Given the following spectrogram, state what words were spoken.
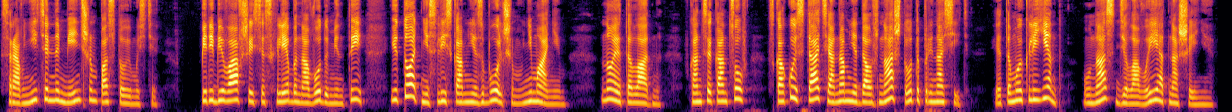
сравнительно меньшим по стоимости. Перебивавшиеся с хлеба на воду менты и то отнеслись ко мне с большим вниманием. Но это ладно. В конце концов, с какой стати она мне должна что-то приносить? Это мой клиент. У нас деловые отношения.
